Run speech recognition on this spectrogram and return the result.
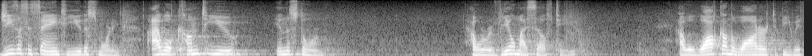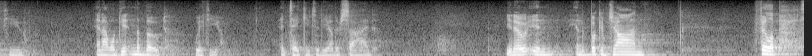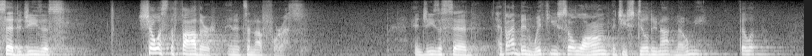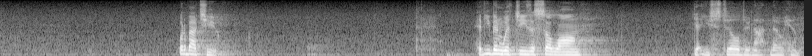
Jesus is saying to you this morning, I will come to you in the storm. I will reveal myself to you. I will walk on the water to be with you and I will get in the boat with you and take you to the other side. You know, in, in the book of John, Philip said to Jesus, Show us the Father, and it's enough for us. And Jesus said, Have I been with you so long that you still do not know me, Philip? What about you? Have you been with Jesus so long, yet you still do not know him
